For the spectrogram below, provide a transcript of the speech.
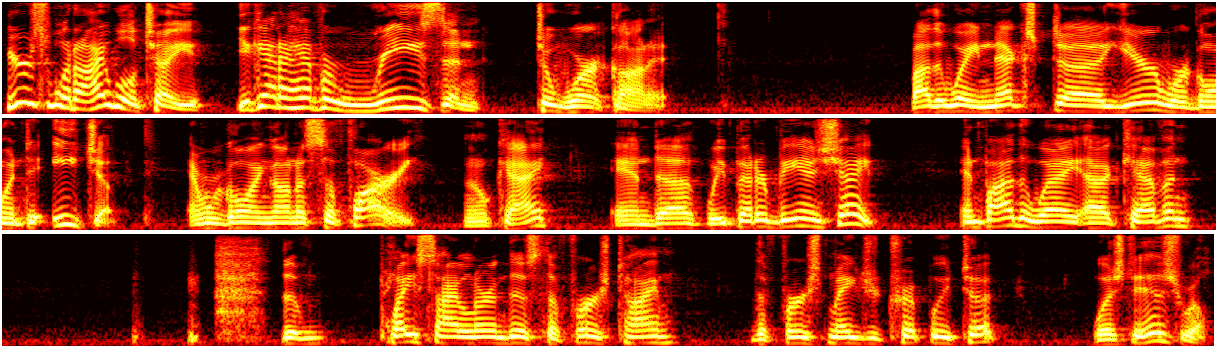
here's what I will tell you you got to have a reason to work on it. By the way, next uh, year we're going to Egypt and we're going on a safari, okay? And uh, we better be in shape. And by the way, uh, Kevin, the place I learned this the first time, the first major trip we took, was to Israel.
